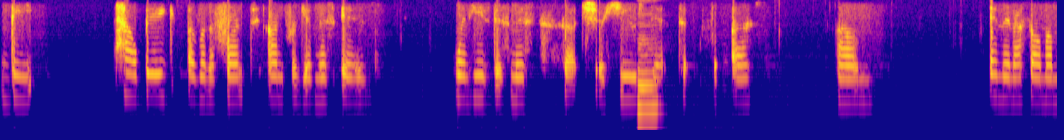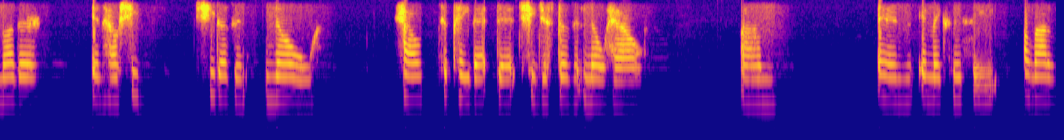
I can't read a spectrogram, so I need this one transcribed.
the how big of an affront unforgiveness is when he's dismissed such a huge mm. debt to, for us. Um, and then I saw my mother and how she she doesn't know how to pay that debt. She just doesn't know how. Um, and it makes me see a lot of.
